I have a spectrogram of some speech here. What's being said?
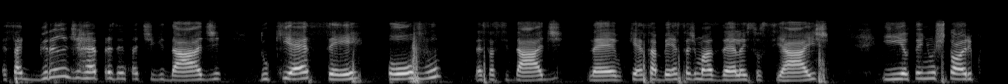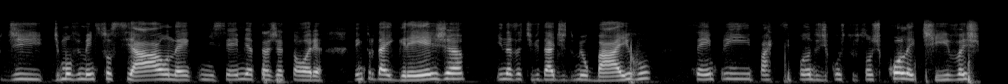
essa grande representatividade do que é ser povo nessa cidade, né? o que é saber essas mazelas sociais. E eu tenho um histórico de, de movimento social, né? iniciei minha trajetória dentro da igreja e nas atividades do meu bairro, sempre participando de construções coletivas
